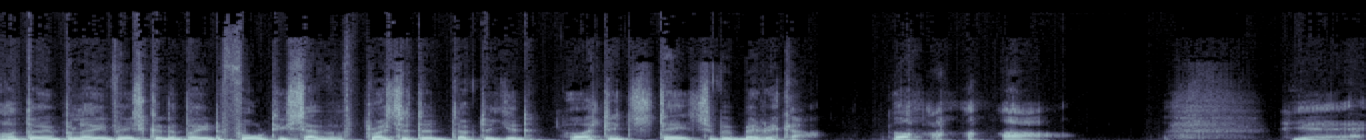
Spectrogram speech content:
I do believe he's going to be the 47th President of the United States of America. yeah,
